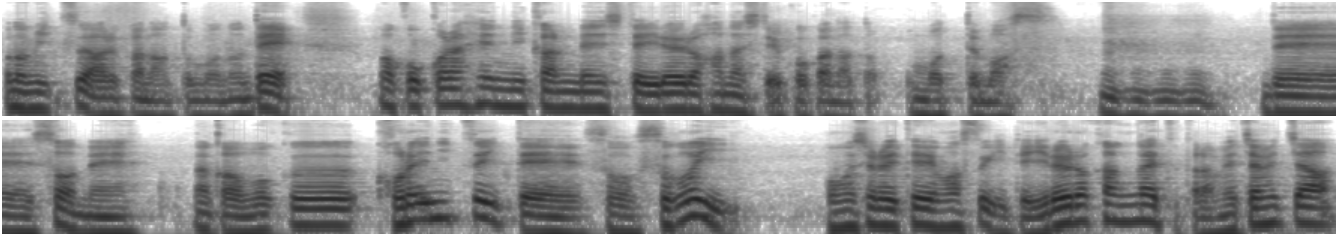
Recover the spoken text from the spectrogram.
この3つあるかなと思うので、まあ、ここら辺に関連していろいろ話していこうかなと思ってます。うんうんうんでそうね。なんか僕これについてそうすごい面白いテーマすぎていろいろ考えてたらめちゃめちゃ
